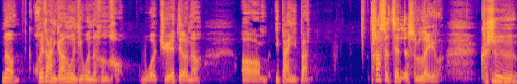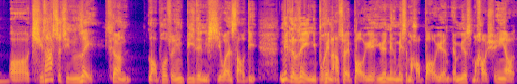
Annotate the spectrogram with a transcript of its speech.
那回答你刚刚的问题问的很好，我觉得呢，呃、嗯，一半一半。他是真的是累了，可是、嗯、呃，其他事情累，像。老婆昨天逼着你洗碗扫地，那个累你不会拿出来抱怨，因为那个没什么好抱怨，也没有什么好炫耀的。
